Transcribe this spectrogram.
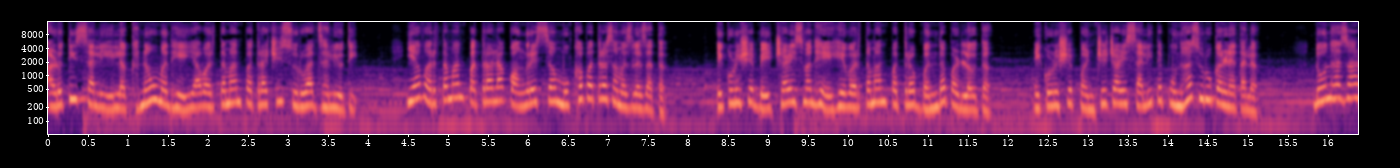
अडतीस साली लखनौमध्ये या वर्तमानपत्राची सुरुवात झाली होती. या वर्तमानपत्राला काँग्रेसचं मुखपत्र समजलं जातं. एकोणीसशे बेचाळीसमध्ये हे वर्तमानपत्र बंद पडलं होतं. एकोणीसशे पंचेचाळीस साली ते पुन्हा सुरू करण्यात आलं. दोन हजार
